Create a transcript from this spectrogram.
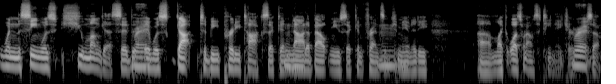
when the scene was humongous. It, Right. Mm-hmm. it was got to be pretty toxic and not about music and friends and community. Um, like it was when I was a teenager. Right. So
